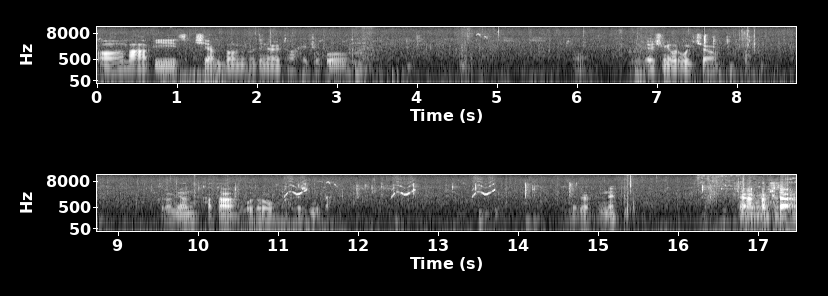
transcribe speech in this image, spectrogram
어, 마비 수치 한번 확인을 더 해주고, 자, 열심히 오르고 있죠. 그러면 갔다 오도록 하겠습니다. 제대로 뺐네? 자, 갑시다.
